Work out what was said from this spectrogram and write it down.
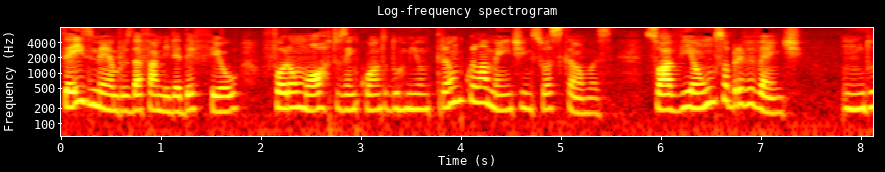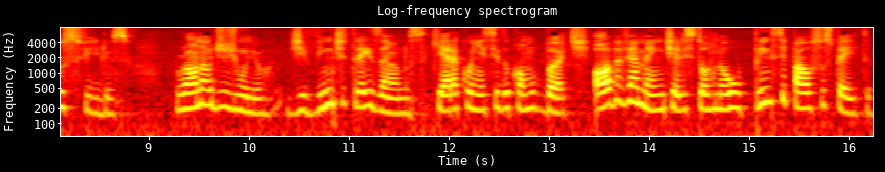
Seis membros da família DeFeo foram mortos enquanto dormiam tranquilamente em suas camas. Só havia um sobrevivente, um dos filhos, Ronald Jr., de 23 anos, que era conhecido como Butch. Obviamente, ele se tornou o principal suspeito,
